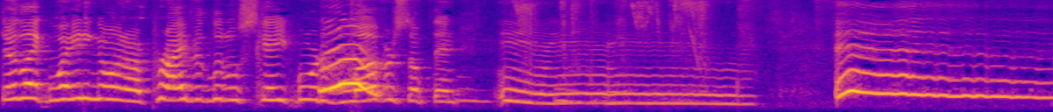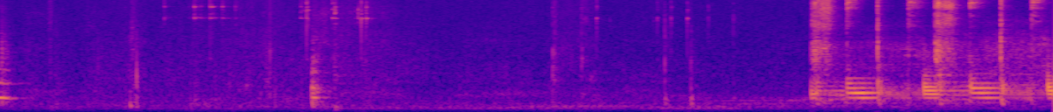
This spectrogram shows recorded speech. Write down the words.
they're like waiting on a private little skateboard of love or something. Mm. When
